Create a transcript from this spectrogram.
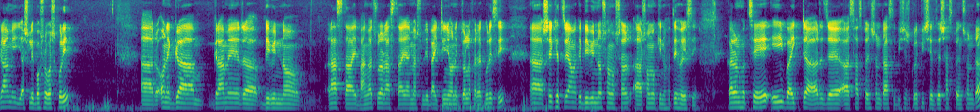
গ্রামেই আসলে বসবাস করি, আর অনেক গ্রাম, গ্রামের বিভিন্ন রাস্তায় ভাঙাচোরা রাস্তায় আমি আসলে বাইকটি নিয়ে অনেক চলাফেরা করেছি। সেক্ষেত্রে আমাকে বিভিন্ন সমস্যার সম্মুখীন হতে হয়েছে। কারণ হচ্ছে এই বাইকটার যে সাসপেনশনটা আছে, বিশেষ করে পিছের যে সাসপেনশনটা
